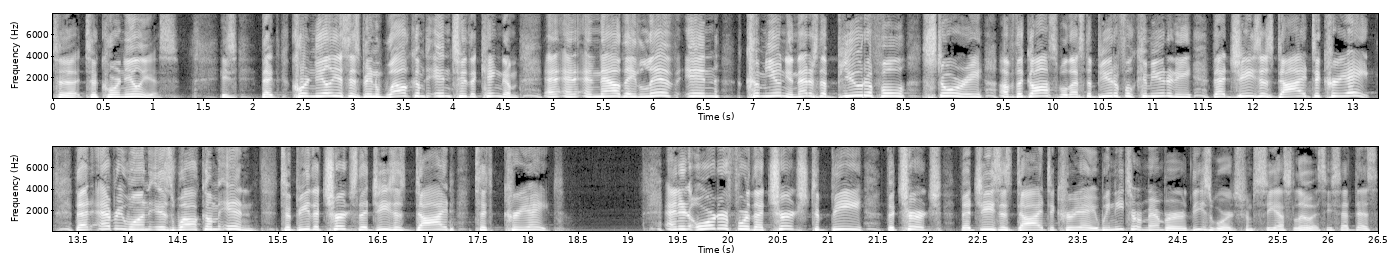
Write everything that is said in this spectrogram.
to, to Cornelius. He's, that Cornelius has been welcomed into the kingdom, and, and, and now they live in communion. That is the beautiful story of the gospel. That's the beautiful community that Jesus died to create, that everyone is welcome in, to be the church that Jesus died to create. And in order for the church to be the church that Jesus died to create, we need to remember these words from C.S. Lewis. He said this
